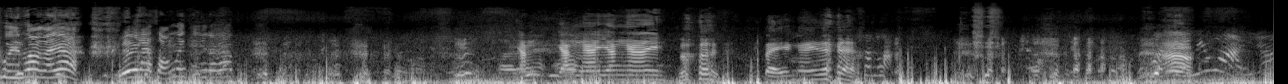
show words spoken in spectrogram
เมื่อกี้คุยกันว่าไงอะเหลือเวลาสองนาทีนะครับ ยังยังไงยังไง แต่ยังไงเนี่ยอ้าวไม่ไหวอะ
